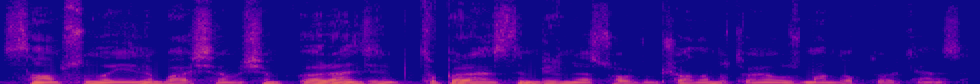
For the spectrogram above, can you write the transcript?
Samsun'da yeni başlamışım. Öğrencinin, tıp öğrencisinin birine sordum. Şu anda muhtemelen uzman doktor kendisi.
